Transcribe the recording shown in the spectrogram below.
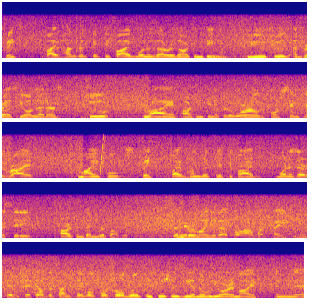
Street, 555 Buenos Aires, Argentina. You should address your letters to RAE, Argentina to the World, or simply RAE, Maipú Street, 555 Buenos Aires City, Argentine Republic. Let me remind you that on our webpage you can check out the timetable for shortwave transmissions via WRMI and uh,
